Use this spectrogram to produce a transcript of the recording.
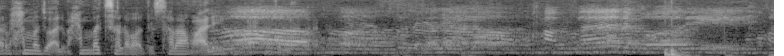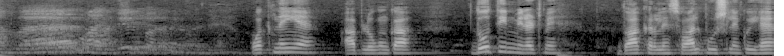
محمد وعلى محمد صلوات السلام علیکم ورحمۃ اللہ وقت نہیں ہے، آپ لوگوں کا دو تین منٹ میں دعا کر لیں، سوال پوچھ لیں، کوئی ہے؟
